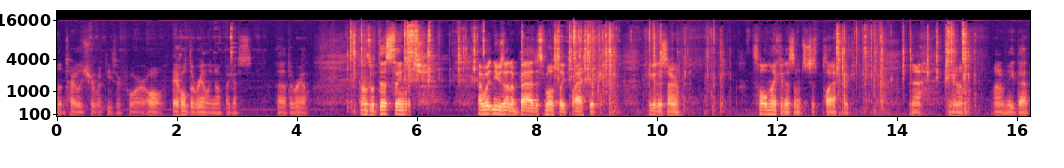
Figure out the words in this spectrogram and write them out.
not entirely sure what these are for. Oh, they hold the railing up, I guess. Uh, the rail. Comes with this thing, which I wouldn't use on a bed. It's mostly plastic. Look at this arm. This whole mechanism is just plastic. Yeah, you know, I don't need that.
